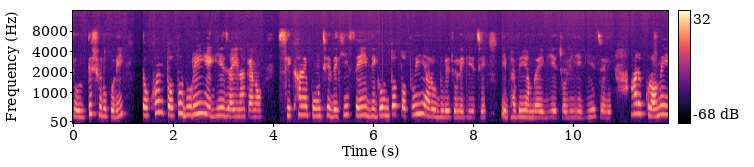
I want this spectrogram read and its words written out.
চলতে শুরু করি, তখন তত দূরেই এগিয়ে যাই না কেন? সেখানে পৌঁছে দেখি সেই দিগন্ত ততই আরও দূরে চলে গিয়েছে। এভাবেই আমরা এগিয়ে চলি এগিয়ে চলি। আর ক্রমেই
